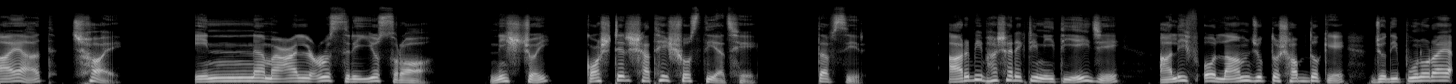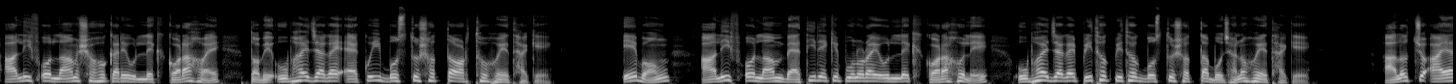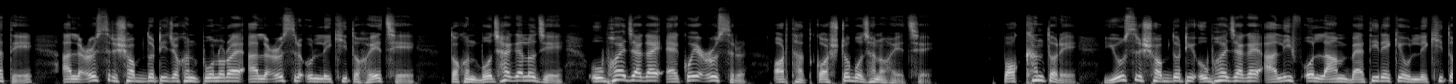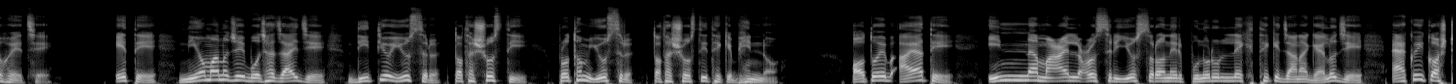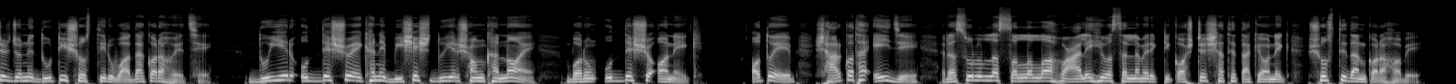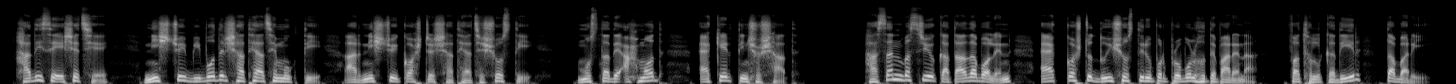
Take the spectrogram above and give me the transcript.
আয়াত ছয়। ইন্না মাআল উসরি নিশ্চয়, কষ্টের সাথে স্বস্তি আছে। তাফসির। আরবি ভাষার একটি নীতি এই যে, আলিফ ও লামযুক্ত শব্দকে যদি পুনরায় আলিফ ও লাম সহকারে উল্লেখ করা হয়, তবে উভয় জায়গায় একই বস্তুসত্তা অর্থ হয়ে থাকে। এবং আলিফ ও লাম ব্যতি রেখে পুনরায় উল্লেখ করা হলে উভয় জায়গায় পৃথক পৃথক বস্তুসত্তা বোঝানো হয়ে থাকে। আলোচ্য আয়াতে আল উসর শব্দটি যখন পুনরায় আল উসর উল্লিখিত হয়েছে, তখন বোঝা গেল যে উভয় জায়গায় একই উসর, অর্থাৎ কষ্ট বোঝানো হয়েছে। পক্ষান্তরে ইউসর শব্দটি উভয় জায়গায় আলিফ ও লাম ব্যতি রেখে উল্লেখিত হয়েছে। এতে নিয়মানুযায়ী বোঝা যায় যে দ্বিতীয় ইউসর তথা স্বস্তি, প্রথম ইউসর তথা স্বস্তি থেকে ভিন্ন। অতএব আয়াতে ইন্না মাইল অসর ইউসরনের পুনরুল্লেখ থেকে জানা গেল যে, একই কষ্টের জন্য দুটি স্বস্তির ওয়াদা করা হয়েছে। দুইয়ের উদ্দেশ্য এখানে বিশেষ দুইয়ের সংখ্যা নয়, বরং উদ্দেশ্য অনেক। অতএব, সার কথা এই যে, রাসূলুল্লাহ সাল্লাহ আলহি ওয়াসাল্লামের একটি কষ্টের সাথে তাকে অনেক স্বস্তি দান করা হবে। হাদিসে এসেছে, নিশ্চয়ই বিপদের সাথে আছে মুক্তি, আর নিশ্চয়ই কষ্টের সাথে আছে স্বস্তি। মুস্তাদে আহমদ, একের তিনশো সাত। হাসান বসরিও কাতাদা বলেন, এক কষ্ট দুই স্বস্তির উপর প্রবল হতে পারে না। ফথুল কাদির, তাবারি।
